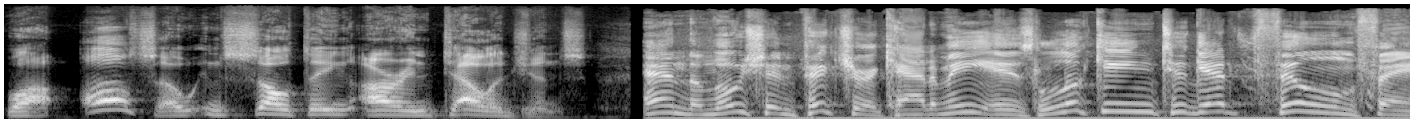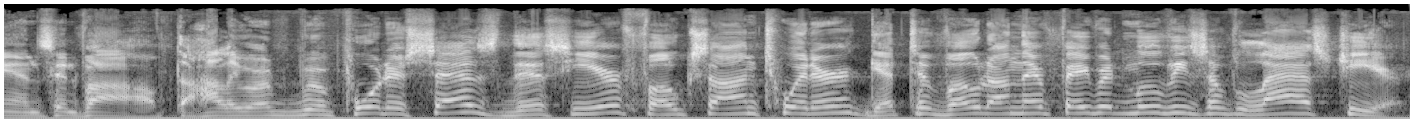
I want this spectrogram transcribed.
while also insulting our intelligence. And the Motion Picture Academy is looking to get film fans involved. The Hollywood Reporter says this year, folks on Twitter get to vote on their favorite movies of last year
